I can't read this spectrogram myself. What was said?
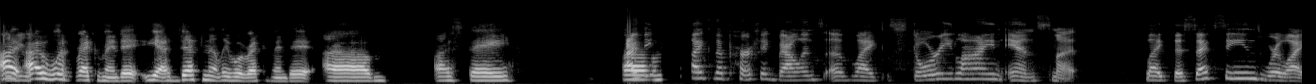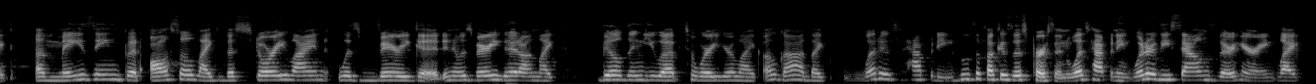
I, I would recommend it. Yeah, definitely would recommend it. Um, I say, I think um, like the perfect balance of like storyline and smut. Like the sex scenes were like amazing, but also like the storyline was very good. And it was very good on like building you up to where you're like, oh God, like what is happening? Who the fuck is this person? What's happening? What are these sounds they're hearing? Like,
